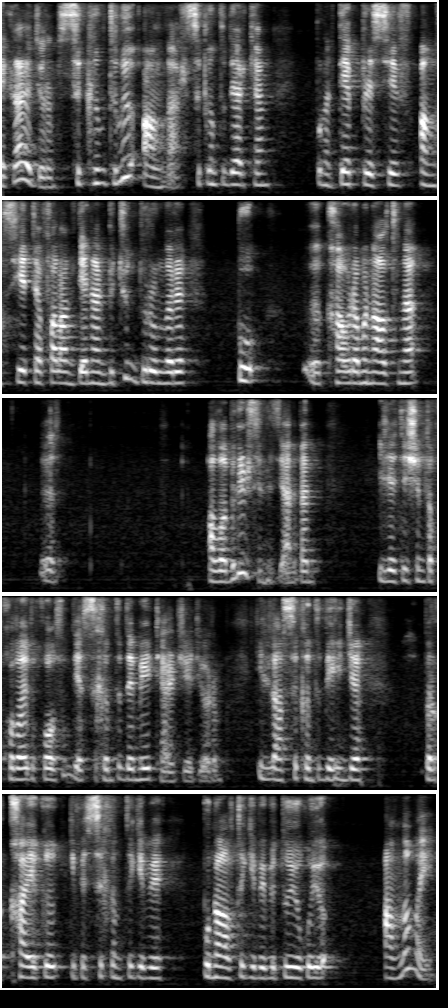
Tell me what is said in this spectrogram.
Tekrar ediyorum sıkıntılı anlar. Sıkıntı derken buna depresif, anksiyete falan denen bütün durumları bu e, kavramın altına e, alabilirsiniz. Yani ben iletişimde kolaylık olsun diye sıkıntı demeyi tercih ediyorum. İlla sıkıntı deyince böyle kaygı gibi, sıkıntı gibi, bunaltı gibi bir duyguyu anlamayın.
